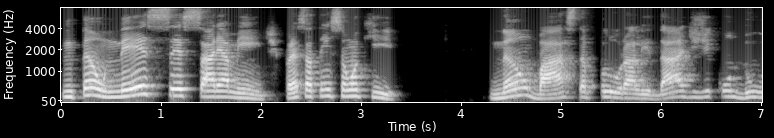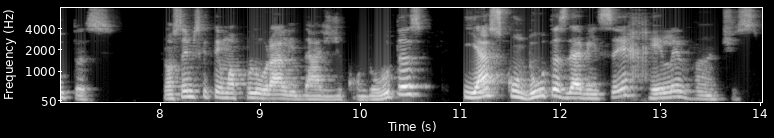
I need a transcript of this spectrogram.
Então, necessariamente, presta atenção aqui, não basta pluralidade de condutas. Nós temos que ter uma pluralidade de condutas e as condutas devem ser relevantes.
